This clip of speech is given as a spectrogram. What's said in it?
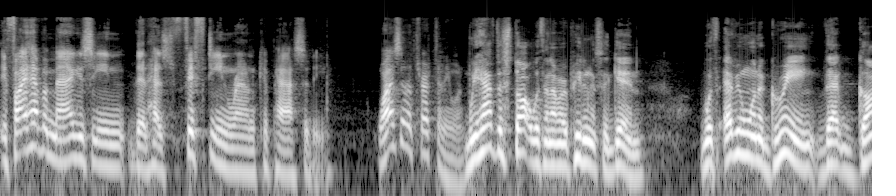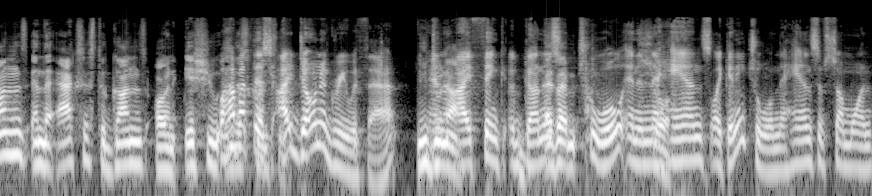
if I have a magazine that has 15 round capacity, why is that a threat to anyone? We have to start with, and I'm repeating this again, with everyone agreeing that guns and the access to guns are an issue. Well, how this about this? I don't agree with that. You do not. I think a gun is a tool, and in Sure. the hands, like any tool, in the hands of someone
